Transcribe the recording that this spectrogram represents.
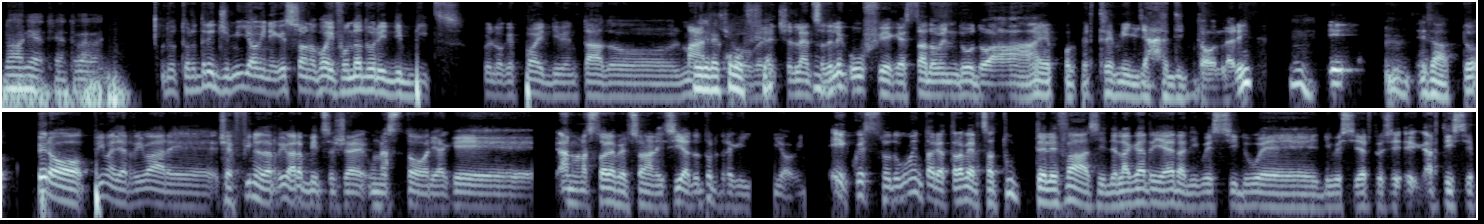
No, niente, niente, vai, vai. Dr. Dre e Jimmy Jovine che sono poi i fondatori di Beats quello che poi è diventato il marchio per eccellenza delle cuffie che è stato venduto a Apple per 3 miliardi di dollari mm. e, esatto però prima di arrivare cioè fino ad arrivare a Beats c'è una storia che hanno una storia personale sia Dr. Dre che Jovin e questo documentario attraversa tutte le fasi della carriera di questi due di questi artisti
